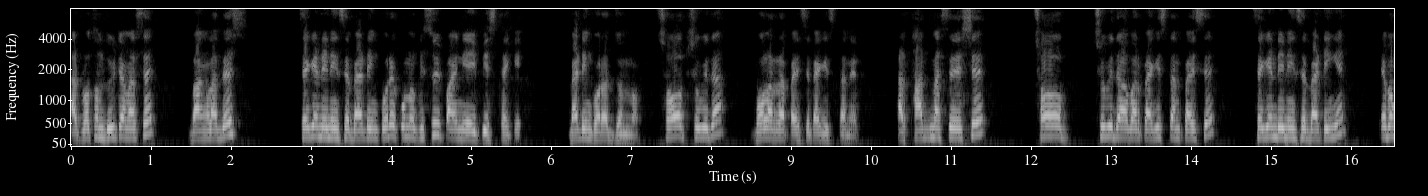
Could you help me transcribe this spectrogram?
আর প্রথম দুইটা ম্যাচে বাংলাদেশ সেকেন্ড ইনিংসে ব্যাটিং করে কোনো কিছুই পায়নি এই পিচ থেকে ব্যাটিং করার জন্য। সব সুবিধা বলাররা পাইছে পাকিস্তানের। আর থার্ড ম্যাচে এসে সব সুবিধা আবার পাকিস্তান পাইছে সেকেন্ড ইনিংসে ব্যাটিংয়ে এবং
